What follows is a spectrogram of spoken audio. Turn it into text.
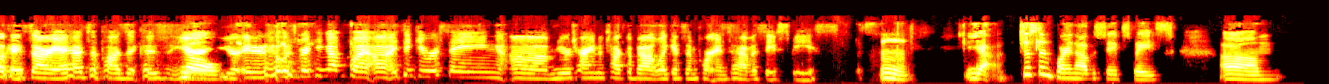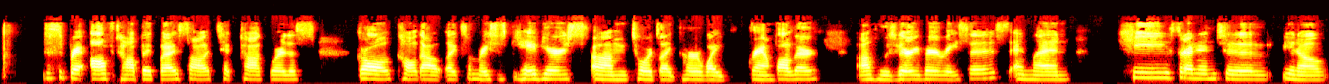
Okay, sorry, I had to pause it because your no. your internet was breaking up. But uh, I think you were saying um, you were trying to talk about like it's important to have a safe space. Mm. Yeah, just important to have a safe space. Um, this is off topic, but I saw a TikTok where this girl called out like some racist behaviors um, towards like her white grandfather, um, who was very very racist, and then he threatened to you know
